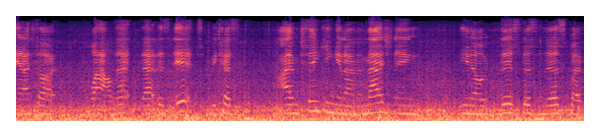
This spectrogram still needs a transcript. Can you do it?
And I thought, wow, that that is it because I'm thinking and I'm imagining, you know, this, this, and this, but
